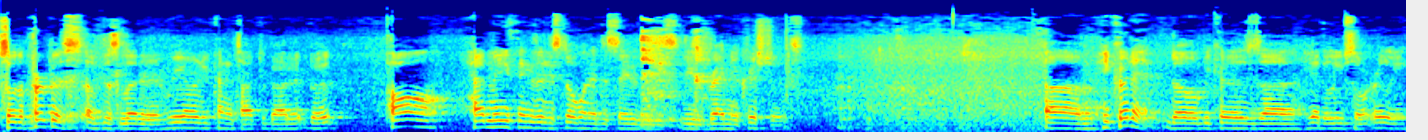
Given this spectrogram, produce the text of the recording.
So, the purpose of this letter, we already kind of talked about it, but Paul had many things that he still wanted to say to these, these brand new Christians. Um, he couldn't, though, because uh, he had to leave so early.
